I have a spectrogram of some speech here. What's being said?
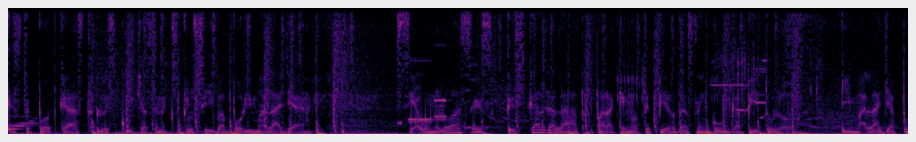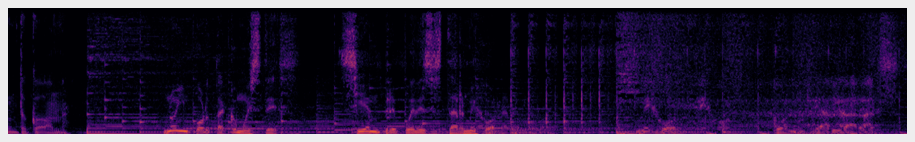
Este podcast lo escuchas en exclusiva por Himalaya. Si aún no lo haces, descarga la app para que no te pierdas ningún capítulo. Himalaya.com. No importa cómo estés, siempre puedes estar mejor. Mejor, mejor. Con Reavivadas.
